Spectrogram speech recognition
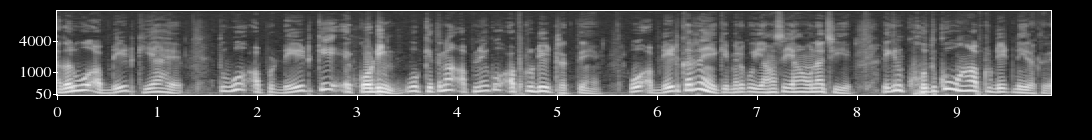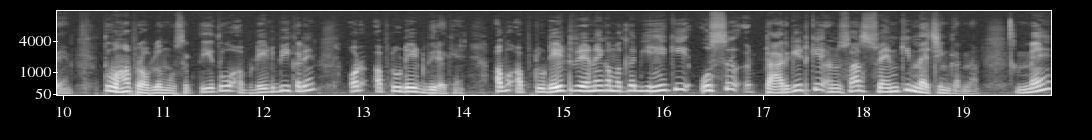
अगर वो अपडेट किया है तो वो अपडेट के अकॉर्डिंग वो कितना अपने को अप टू डेट रखते हैं। वो अपडेट कर रहे हैं कि मेरे को यहाँ से यहाँ होना चाहिए, लेकिन खुद को वहाँ अप टू डेट नहीं रख रहे हैं तो वहाँ प्रॉब्लम हो सकती है। तो वो अपडेट भी करें और अप टू डेट भी रखें। अब अप टू डेट रहने का मतलब ये है कि उस टारगेट के अनुसार स्वयं की मैचिंग करना। मैं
